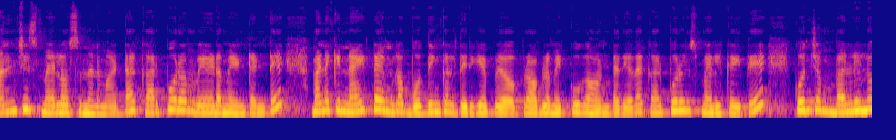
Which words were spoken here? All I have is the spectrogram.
మంచి స్మెల్ వస్తుందన్నమాట. కర్పూరం వేయడం ఏంటంటే మనకి నైట్ టైంలో బొద్దింకలు తిరిగే ప్రాబ్లం ఎక్కువగా ఉంటుంది కదా కర్పూరం స్మెల్కి అయితే కొంచెం బల్లులు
